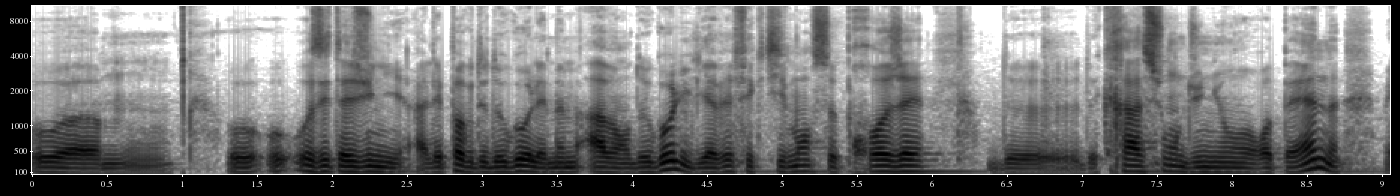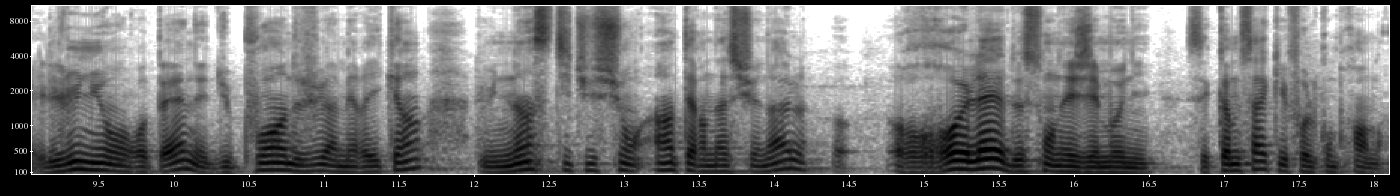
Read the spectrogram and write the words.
aux, aux, États-Unis. À l'époque de De Gaulle et même avant De Gaulle, il y avait effectivement ce projet de, création d'Union européenne. Mais l'Union européenne est, du point de vue américain, une institution internationale relais de son hégémonie. C'est comme ça qu'il faut le comprendre.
